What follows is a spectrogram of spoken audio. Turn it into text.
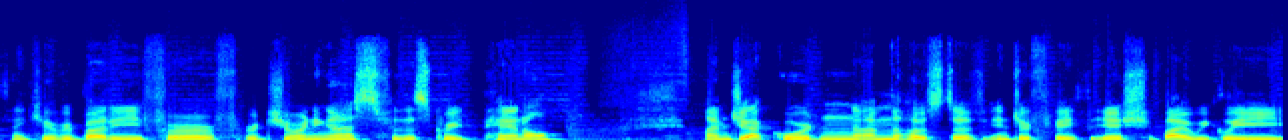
Thank you, everybody, for, for joining us for this great panel. I'm Jack Gordon. I'm the host of Interfaith Ish, a biweekly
